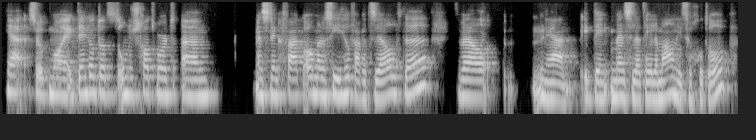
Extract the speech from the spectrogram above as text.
Ja, dat is ook mooi. Ik denk ook dat het onderschat wordt. Um, mensen denken vaak, oh, maar dan zie je heel vaak hetzelfde. Terwijl, nou ja, ik denk, mensen letten helemaal niet zo goed op.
